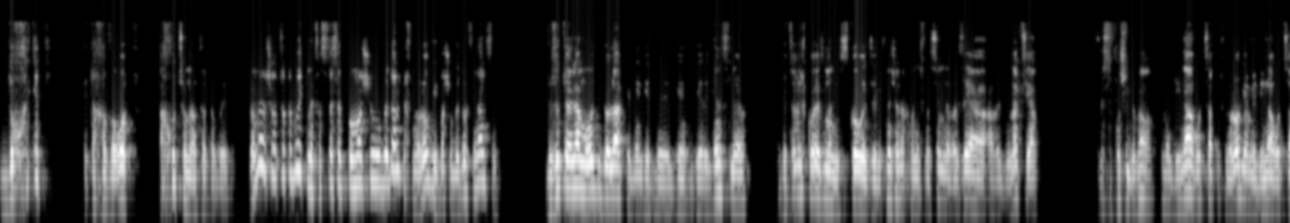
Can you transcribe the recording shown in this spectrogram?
דוחקת את החברות החוצה מארצות הברית, זה אומר שארצות הברית מפספסת פה משהו גדול טכנולוגי, משהו גדול פיננסי. וזו טענה מאוד גדולה כנגד אה, גרי גנסלר, וצריך כל הזמן לזכור את זה לפני שאנחנו נכנסים לרזי הרגולציה. בסופו של דבר מדינה רוצה טכנולוגיה, מדינה רוצה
